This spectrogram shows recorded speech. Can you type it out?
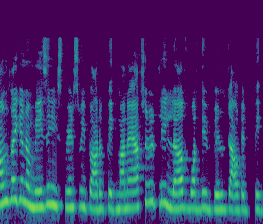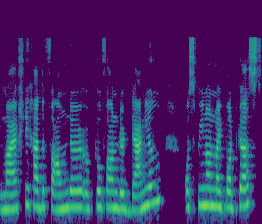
Sounds like an amazing experience to be part of Pigma, and I absolutely love what they've built out at Pigma. I actually had the founder or co-founder Daniel Ospin on my podcast,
